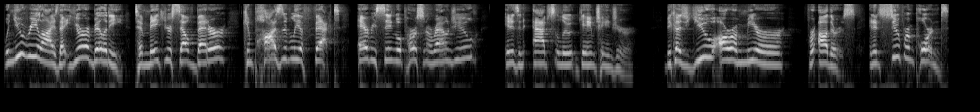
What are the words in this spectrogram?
When you realize that your ability to make yourself better can positively affect every single person around you, it is an absolute game changer because you are a mirror for others. And it's super important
